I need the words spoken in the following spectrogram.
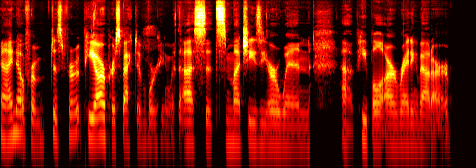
And I know from just from a PR perspective, working with us, it's much easier when uh, people are writing about our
